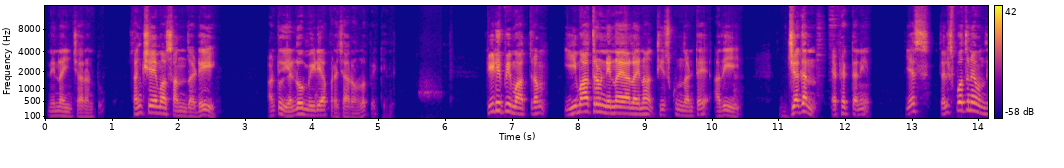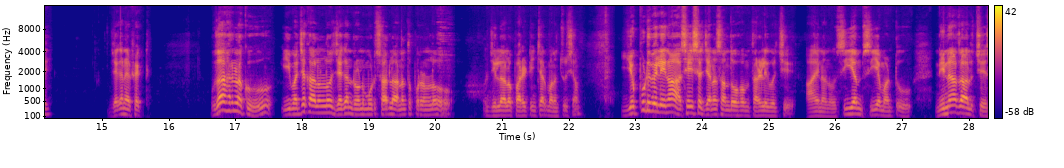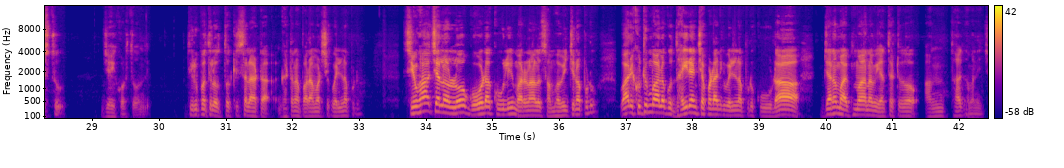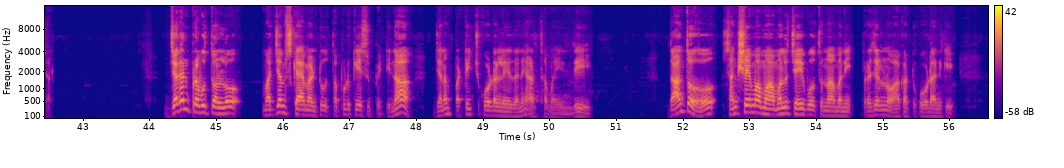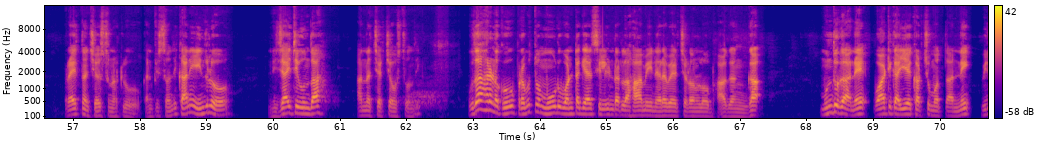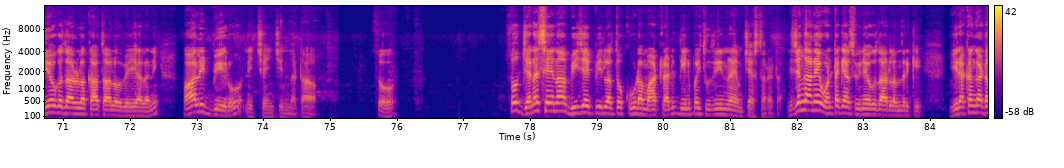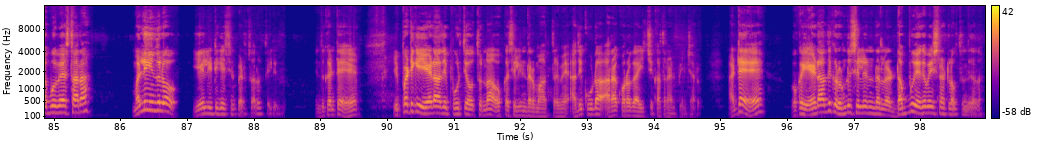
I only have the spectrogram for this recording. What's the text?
నిర్ణయించారంటూ సంక్షేమ సందడి అంటూ ఎల్లో మీడియా ప్రచారంలో పెట్టింది. టీడీపీ మాత్రం ఈ మాత్రం నిర్ణయాలైనా తీసుకుందంటే అది జగన్ ఎఫెక్ట్ అని ఎస్ తెలిసిపోతూనే ఉంది. జగన్ ఎఫెక్ట్. ఉదాహరణకు ఈ మధ్యకాలంలో జగన్ రెండు మూడు సార్లు అనంతపురంలో జిల్లాలో పర్యటించారు. మనం చూసాం ఎప్పుడు వెళ్ళినా అశేష జనసందోహం తరలి వచ్చి ఆయనను సీఎం సీఎం అంటూ నినాదాలు చేస్తూ జై కొడుతోంది. తిరుపతిలో తొక్కిసలాట ఘటన పరామర్శకు వెళ్ళినప్పుడు సింహాచలంలో గోడ కూలి మరణాలు సంభవించినప్పుడు వారి కుటుంబాలకు ధైర్యం చెప్పడానికి వెళ్ళినప్పుడు కూడా జనం అభిమానం ఎంతటిదో అంతా గమనించారు. జగన్ ప్రభుత్వంలో మద్యం స్కామ్ అంటూ తప్పుడు కేసు పెట్టినా జనం పట్టించుకోవడం లేదని అర్థమైంది. దాంతో సంక్షేమం అమలు చేయబోతున్నామని ప్రజలను ఆకట్టుకోవడానికి ప్రయత్నం చేస్తున్నట్లు కనిపిస్తోంది. కానీ ఇందులో నిజాయితీ ఉందా అన్న చర్చ వస్తుంది. ఉదాహరణకు ప్రభుత్వం మూడు వంట గ్యాస్ సిలిండర్ల హామీ నెరవేర్చడంలో భాగంగా ముందుగానే వాటికి అయ్యే ఖర్చు మొత్తాన్ని వినియోగదారుల ఖాతాలో వేయాలని పాలిట్ బ్యూరో నిశ్చయించిందట. సో సో జనసేన బీజేపీలతో కూడా మాట్లాడి దీనిపై తుది నిర్ణయం చేస్తారట. నిజంగానే వంట గ్యాస్ వినియోగదారులందరికీ ఈ రకంగా డబ్బు వేస్తారా? మళ్ళీ ఇందులో ఏ లిటిగేషన్ పెడతారో తెలియదు ఎందుకంటే ఇప్పటికీ ఏడాది పూర్తి అవుతున్న ఒక్క సిలిండర్ మాత్రమే అది కూడా అరకొరగా ఇచ్చి కథ నడిపించారు. అంటే ఒక ఏడాదికి రెండు సిలిండర్ల డబ్బు ఎగవేసినట్లు అవుతుంది కదా.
